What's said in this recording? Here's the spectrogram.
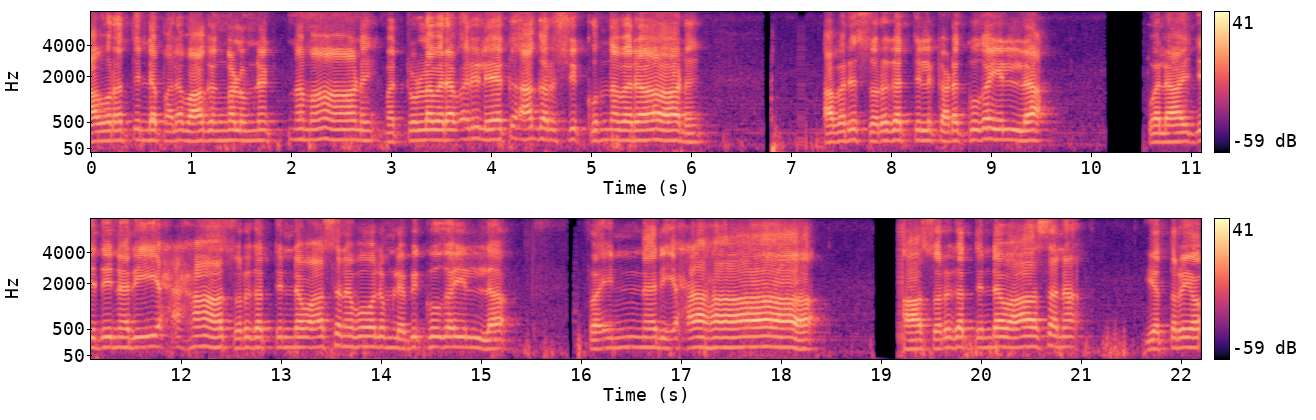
ഔറത്തിന്റെ പല ഭാഗങ്ങളും നഗ്നമാണ്. മറ്റുള്ളവരവരിലേക്ക് ആകർഷിക്കുന്നവരാണ്. അവർ സ്വർഗത്തിൽ കടക്കുകയില്ല. സ്വർഗത്തിന്റെ വാസന പോലും ലഭിക്കുകയില്ല. ആ സ്വർഗത്തിന്റെ വാസന എത്രയോ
